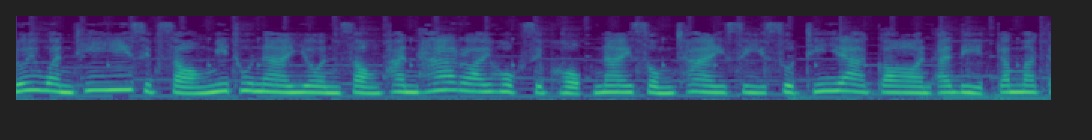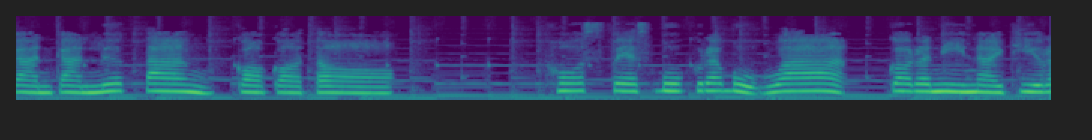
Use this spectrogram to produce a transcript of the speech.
ด้วยวันที่ 22 มิถุนายน 2566 นายสมชัยศรีสุทธิยากร อดีตกรรมการการเลือกตั้ง กกต โพสต์เฟซบุ๊กระบุว่ากรณีนายพีร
